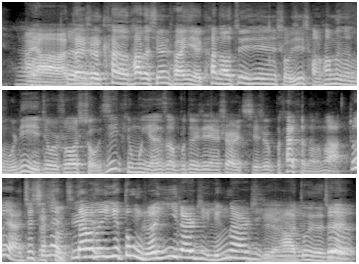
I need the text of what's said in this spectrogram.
哎呀，但是看到它的宣传，也看到最近手机厂商们的努力，就是说手机屏幕颜色不对这件事儿，其实不太可能了。对呀、这现在手机 Delta E 动辄一点几、零点几啊，对对对。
